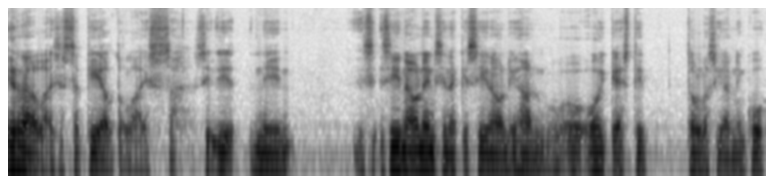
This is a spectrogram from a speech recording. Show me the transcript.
eräänlaisessa kieltolaissa, niin siinä on ensinnäkin siinä on ihan oikeasti tuollaisia niin kuin,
